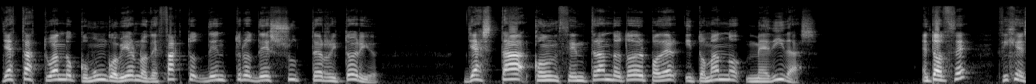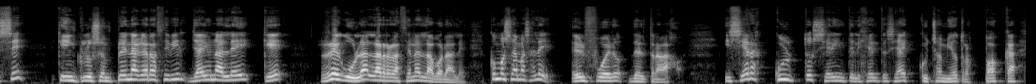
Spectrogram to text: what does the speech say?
ya está actuando como un gobierno de facto dentro de su territorio. Ya está concentrando todo el poder y tomando medidas. Entonces, fíjense que incluso en plena guerra civil ya hay una ley que regula las relaciones laborales. ¿Cómo se llama esa ley? El fuero del trabajo. Y si eras culto, si eres inteligente, si has escuchado mis otros podcasts,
